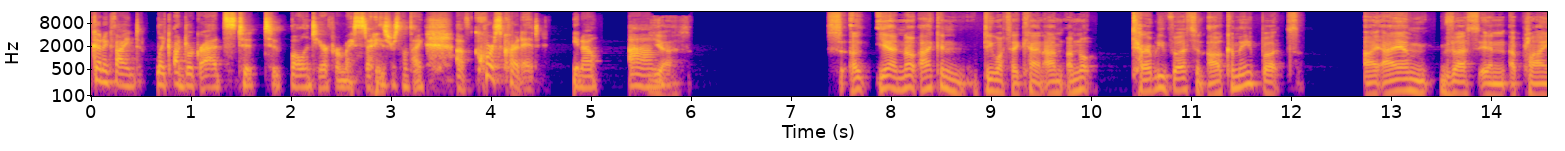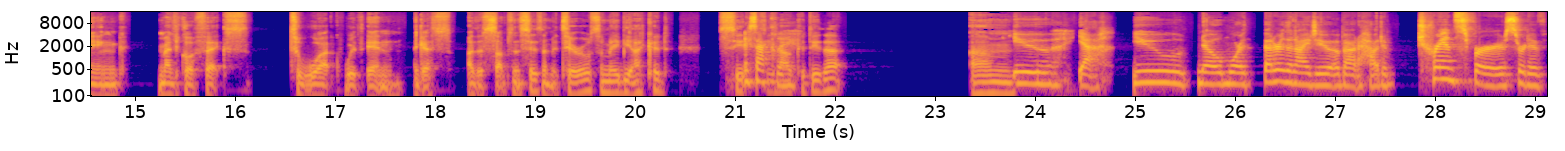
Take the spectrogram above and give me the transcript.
gonna find like undergrads to to volunteer for my studies or something. Of course credit, you know. Um yeah. So, uh, yeah, no, I can do what I can. I'm I'm not terribly versed in alchemy, but I I am versed in applying magical effects to work within, I guess, other substances and materials. So maybe I could see, see how I could do that. Um, you yeah, you know more better than I do about how to transfer sort of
